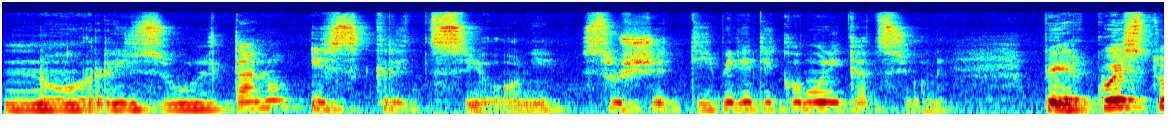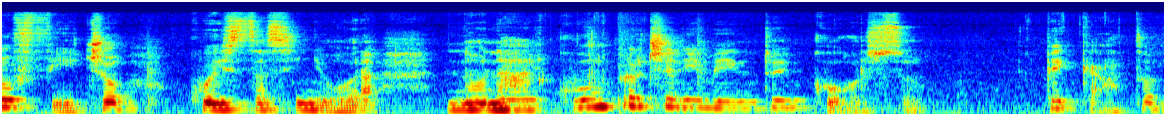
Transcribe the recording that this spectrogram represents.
non risultano iscrizioni suscettibili di comunicazione. Per questo ufficio questa signora non ha alcun procedimento in corso. Peccato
